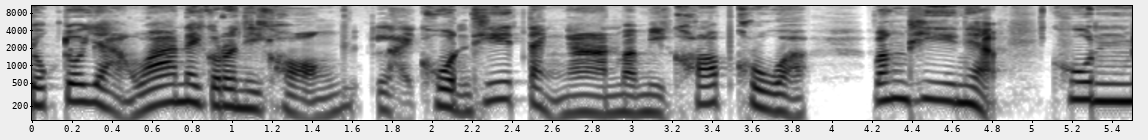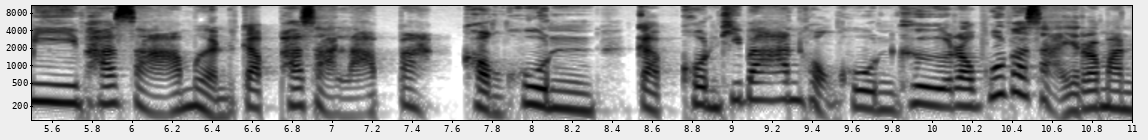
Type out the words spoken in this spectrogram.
ยกตัวอย่างว่าในกรณีของหลายคนที่แต่งงานมามีครอบครัว บางทีเนี่ยคุณมีภาษาเหมือนกับภาษาลับอะของคุณกับคนที่บ้านของคุณ คือเราพูดภาษาเยอรมัน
